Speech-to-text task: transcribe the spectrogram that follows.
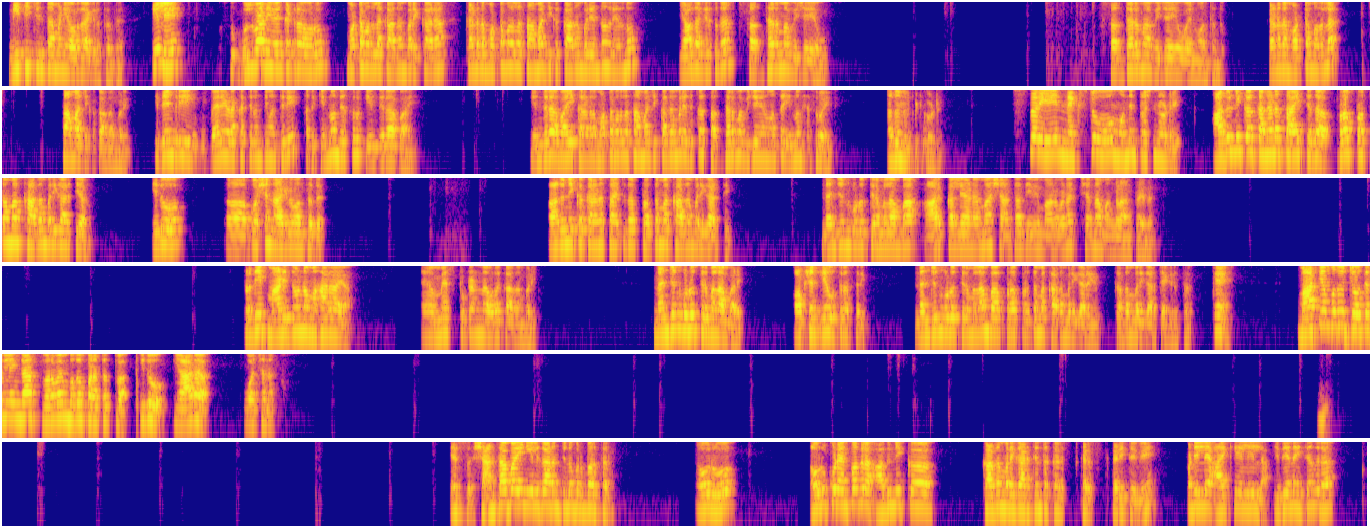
ನೀತಿ ಚಿಂತಾಮಣಿ ಅವ್ರದ್ದಾಗಿರ್ತದೆ. ಇಲ್ಲಿ ಬುಲ್ವಾಡಿ ವೆಂಕಟರಾವ್ ಅವರು ಮೊಟ್ಟ ಮೊದಲ ಕಾದಂಬರಿಕಾರ ಕನ್ನಡದ ಮೊಟ್ಟ ಮೊದಲ ಸಾಮಾಜಿಕ ಕಾದಂಬರಿ ಅಂತಂದ್ರೆ ಇದನ್ನು ಯಾವ್ದಾಗಿರ್ತದ? ಸದ್ಧರ್ಮ ವಿಜಯವು. ಸದ್ಧರ್ಮ ವಿಜಯವು ಎನ್ನುವಂಥದ್ದು. ಕನ್ನಡದ ಮೊಟ್ಟ ಮೊದಲ ಸಾಮಾಜಿಕ ಕಾದಂಬರಿ. ಇದೇನ್ರಿ ಬೇರೆ ಹೇಳಕತ್ತಿರಂತೀವಂತೀರಿ ಅದಕ್ಕೆ ಇನ್ನೊಂದು ಹೆಸರು ಇಂದಿರಾಬಾಯಿ. ಇಂದಿರಾಬಾಯಿ ಕನ್ನಡದ ಮೊಟ್ಟ ಮೊದಲ ಸಾಮಾಜಿಕ ಕಾದಂಬರಿ, ಅದಕ್ಕೆ ಸದ್ಧರ್ಮ ವಿಜಯ ಅನ್ನುವಂತ ಇನ್ನೊಂದು ಹೆಸರು ಐತಿ. ಅದನ್ನ ನೆನ್ಪಿಟ್ಕೊಡ್ರಿ ಸರಿ ನೆಕ್ಸ್ಟ್ ಮುಂದಿನ ಪ್ರಶ್ನೆ ನೋಡ್ರಿ. ಆಧುನಿಕ ಕನ್ನಡ ಸಾಹಿತ್ಯದ ಪ್ರಪ್ರಥಮ ಕಾದಂಬರಿಗಾರ್ತಿಯರು ಇದು ಕ್ವಶನ್ ಆಗಿರುವಂತದ್ದು ಆಧುನಿಕ ಕನ್ನಡ ಸಾಹಿತ್ಯದ ಪ್ರಥಮ ಕಾದಂಬರಿಗಾರ್ತಿ ನಂಜನಗೂಡು, ತಿರುಮಲಾಂಬ, ಆರ್ ಕಲ್ಯಾಣಮ್ಮ, ಶಾಂತಾದೇವಿ ಮಾಡವಾಡ ಚೆನ್ನ ಮಂಗಳ ಅಂತ ಇದೆ. ಪ್ರದೀಪ್ ಮಾಡಿದ್ದೋಣ ಮಹಾರಾಯ, ಎಂ ಎಸ್ ಪುಟ್ಟಣ್ಣ ಅವರ ಕಾದಂಬರಿ. ನಂಜನಗೂಡು ತಿರುಮಲಾಂಬರಿ ಆಪ್ಷನ್ ಎ ಉತ್ತರ ಸರಿ. ನಂಜನಗೂಡು, ತಿರುಮಲಾಂಬ ಪ್ರಪ್ರಥಮ ಕಾದಂಬರಿಗಾರ ಕಾದಂಬರಿಗಾರ್ತಿ ಆಗಿರ್ತಾರೆ ಓಕೆ ಮಾತೆಂಬುದು ಜ್ಯೋತಿರ್ಲಿಂಗ, ಸ್ವರವೆಂಬುದು ಪರತತ್ವ. ಇದು ಯಾರ ವಚನ? ಎಸ್, ಶಾಂತಾಬಾಯಿ ನೀಲ್ಗಾರ್ ಅಂತ ಇನ್ನೊಬ್ರು ಬರ್ತಾರೆ. ಅವರು ಅವರು ಕೂಡ ಏನಪ್ಪಾ ಅಂದ್ರೆ ಆಧುನಿಕ ಕಾದಂಬರಿಗಾರ್ತಿ ಅಂತ ಕರೆಸ್ ಕರೆಸ್, ಕರಿತೇವಿ. ಬಟ್ ಇಲ್ಲಿ ಆಯ್ಕೆಯಲ್ಲಿ ಇಲ್ಲ ಇದೇನೈತಿ ಅಂದ್ರ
